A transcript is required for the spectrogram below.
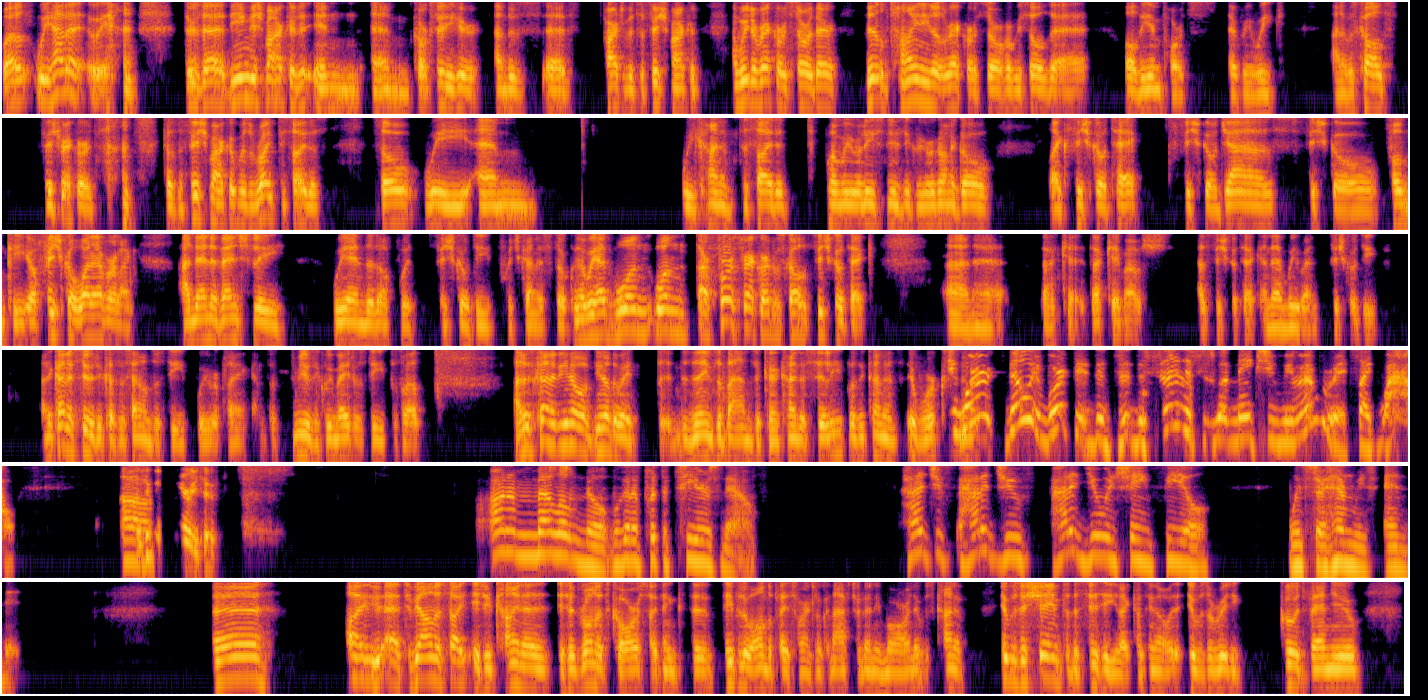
Well, we had a there's a the English market in um, Cork City here, and there's uh, part of it's a fish market, and we had a record store there, little tiny little record store where we sold uh, all the imports every week, and it was called Fish Records because the fish market was right beside us. So we um, we kind of decided when we released music we were going to go like Fish Go Tech, Fish Go Jazz, Fish Go Funky, or Fish Go whatever, like and then eventually we ended up with Fish Go Deep, which kind of stuck. Now we had one one. Our first record was called Fish Go Tech, and uh, that that came out as Fish Go Tech, and then we went Fish Go Deep. And it kind of suited because the sound was deep. We were playing, and the, the music we made was deep as well. And it's kind of you know you know the way the, the names of bands are kind of, silly, but it kind of it works. It worked. No, it worked. The, the, the silliness is what makes you remember it. It's like, wow. Uh, think it's scary too. on a mellow note, we're gonna put the tears now. How did you how did you how did you and Shane feel when Sir Henry's ended? Uh, I, uh, to be honest, I, it had kind of it had run its course. I think the people who owned the place weren't looking after it anymore, and it was kind of it was a shame for the city, like because you know it, it was a really good venue,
